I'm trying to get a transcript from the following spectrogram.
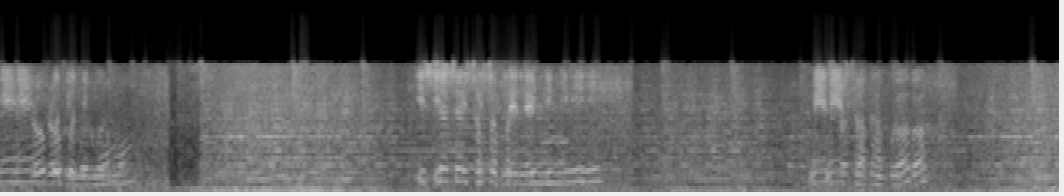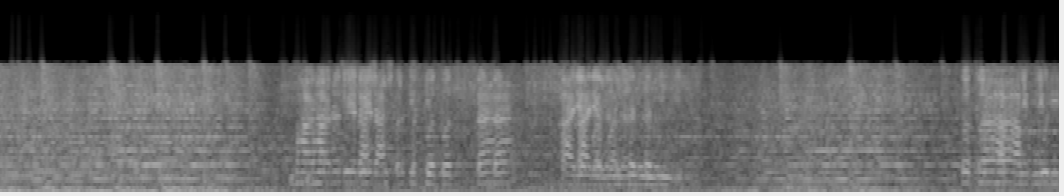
मैं द्रौपदी मुर्मू। भारत के राष्ट्रपति पद का कार्यपालन तथा अपनी पूरी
